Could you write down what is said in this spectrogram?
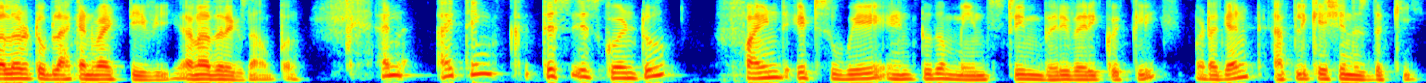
color to black and white TV, another example. And I think this is going to find its way into the mainstream very, very quickly. But again, application is the key.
